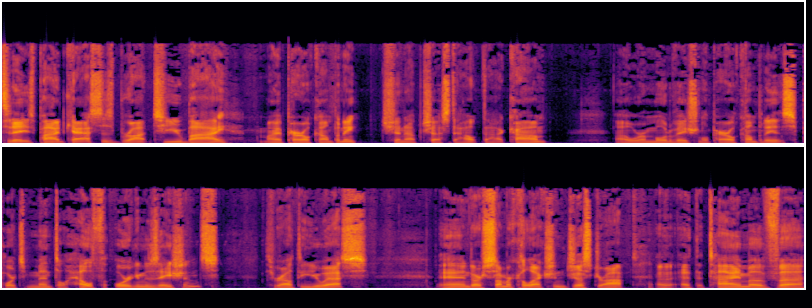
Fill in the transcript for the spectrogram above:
Today's podcast is brought to you by my apparel company, chinupchestout.com. Uh, we're a motivational apparel company that supports mental health organizations throughout the U.S. And our summer collection just dropped uh, at the time of uh,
